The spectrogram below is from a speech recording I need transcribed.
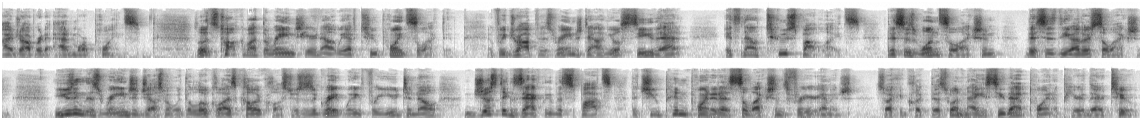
eyedropper to add more points. So let's talk about the range here now that we have two points selected. If we drop this range down, you'll see that it's now two spotlights. This is one selection, this is the other selection. Using this range adjustment with the localized color clusters is a great way for you to know just exactly the spots that you pinpointed as selections for your image. So I could click this one. Now you see that point appear there too.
